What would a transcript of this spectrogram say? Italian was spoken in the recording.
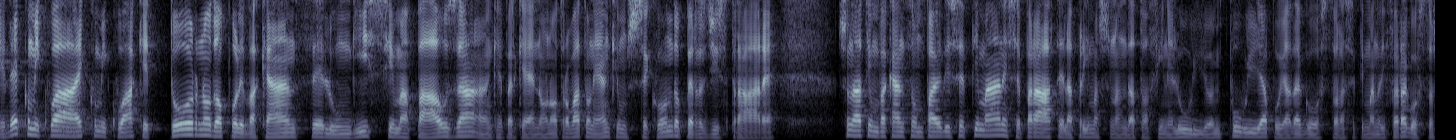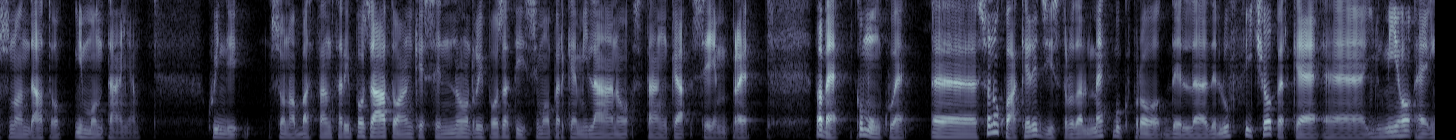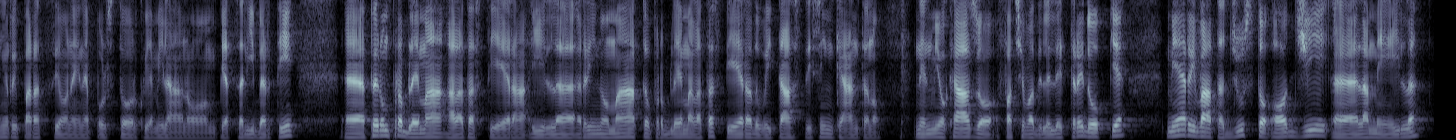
Ed eccomi qua, eccomi qua che torno dopo le vacanze, lunghissima pausa, anche perché non ho trovato neanche un secondo per registrare. Sono andato in vacanza un paio di settimane separate, la prima sono andato a fine luglio in Puglia, poi ad agosto, la settimana di Ferragosto, sono andato in montagna. Quindi sono abbastanza riposato, anche se non riposatissimo perché Milano stanca sempre. Vabbè, comunque, eh, sono qua che registro dal MacBook Pro del, dell'ufficio perché eh, il mio è in riparazione in Apple Store qui a Milano, in Piazza Liberty, eh, per un problema alla tastiera, il rinomato problema alla tastiera dove i tasti si incantano. Nel mio caso faceva delle lettere doppie, mi è arrivata giusto oggi eh, la mail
